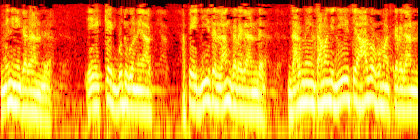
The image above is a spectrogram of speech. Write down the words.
මෙනෙහි කරන්න. ඒ එක් එක් බුදු ගුණයක් අපේ ජීවිත ලං කරගන්න. ධර්මයෙන් තමන්ගේ ජීවිතය ආලෝකමත් කරගන්න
